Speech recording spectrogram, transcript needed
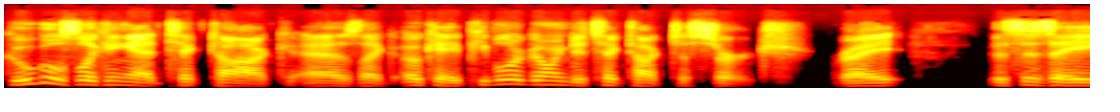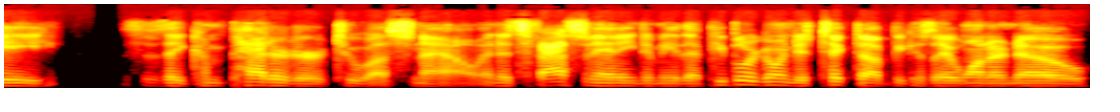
Google's looking at TikTok as like, okay, people are going to TikTok to search, right? This is a this is a competitor to us now. And it's fascinating to me that people are going to tiktok because they want to know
